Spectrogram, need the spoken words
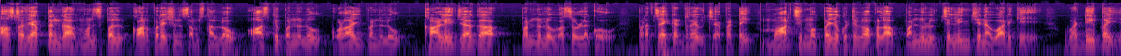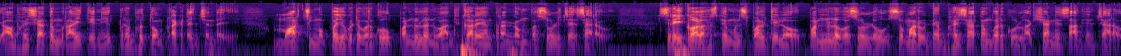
రాష్ట్ర వ్యాప్తంగా మున్సిపల్ కార్పొరేషన్ సంస్థల్లో ఆస్తి పన్నులు కుళాయి పన్నులు ఖాళీ జాగా పన్నుల వసూళ్ళకు ప్రత్యేక డ్రైవ్ చేపట్టి మార్చి ముప్పై ఒకటి లోపల పన్నులు చెల్లించిన వారికి వడ్డీపై యాభై శాతం రాయితీని ప్రభుత్వం ప్రకటించింది. మార్చి ముప్పై ఒకటి వరకు పన్నులను అధికార యంత్రాంగం వసూలు చేశారు. శ్రీకాళహస్తి మున్సిపాలిటీలో పన్నుల వసూళ్ళు సుమారు డెబ్బై శాతం వరకు లక్ష్యాన్ని సాధించారు.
